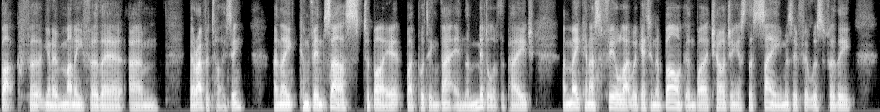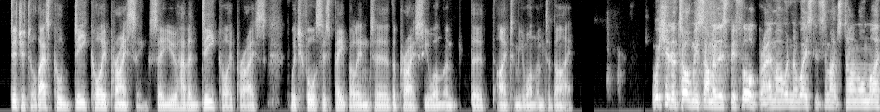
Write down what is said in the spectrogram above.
buck for you know money for their um, their advertising, and they convince us to buy it by putting that in the middle of the page and making us feel like we're getting a bargain by charging us the same as if it was for the digital. That's called decoy pricing. So you have a decoy price which forces people into the price you want them, the item you want them to buy. We should have told me some of this before, Graham. I wouldn't have wasted so much time on my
